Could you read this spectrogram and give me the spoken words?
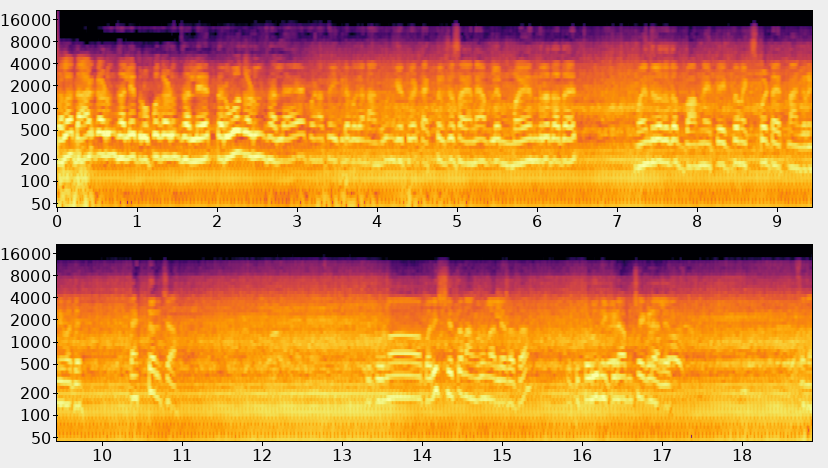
चला दाढ काढून झाले आहेत रोपं काढून झाले आहेत तरव काढून झालं आहे पण आता इकडे बघा नांगरून घेतोय ट्रॅक्टरच्या साह्याने आपले महेंद्र दादा आहेत. महेंद्र दादा बाम नाही ते एकदम एक्सपर्ट आहेत नांगरणीमध्ये ट्रॅक्टरच्या. ते पूर्ण बरीच शेतं नांगरून आले आहेत आता तिकडून इकडे आमच्या इकडे आले आहेत चला.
